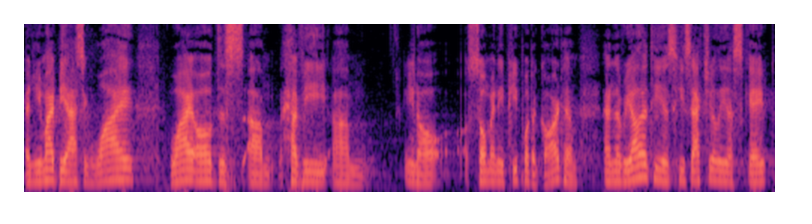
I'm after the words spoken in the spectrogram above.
And you might be asking, why, why all this um, heavy, um, you know, so many people to guard him? And the reality is, he's actually escaped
